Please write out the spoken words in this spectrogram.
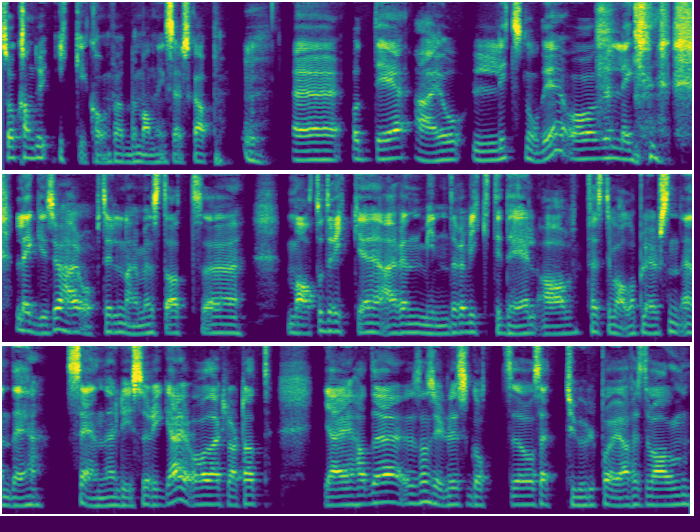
så kan du ikke komme fra et bemanningsselskap. Mm. Uh, og det er jo litt snodig, og det legges jo her opp til nærmest at uh, mat og drikke er en mindre viktig del av festivalopplevelsen enn det scene, lys og rygg er. Og det er klart at jeg hadde sannsynligvis gått og sett Tul på Øyafestivalen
